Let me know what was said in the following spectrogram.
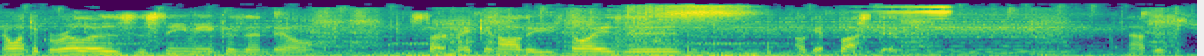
I don't want the gorillas to see me because then they'll start making all these noises and I'll get busted. Now this.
